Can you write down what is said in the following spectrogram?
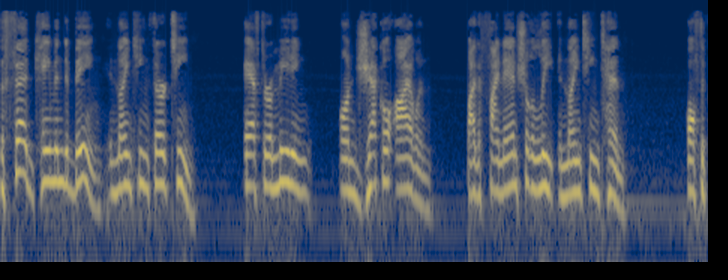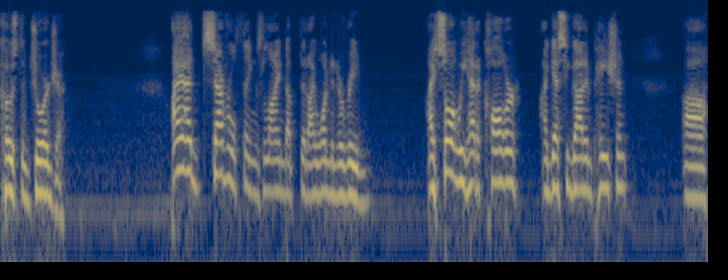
the Fed came into being in 1913 after a meeting on Jekyll Island by the financial elite in 1910 off the coast of Georgia. I had several things lined up that I wanted to read. I saw we had a caller. I guess he got impatient. Uh,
